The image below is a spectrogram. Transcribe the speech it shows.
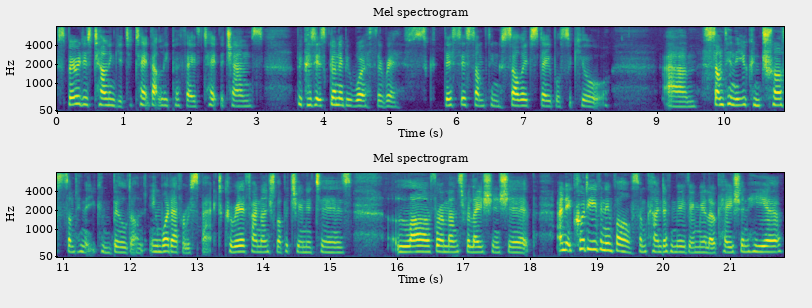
Spirit is telling you to take that leap of faith, take the chance, because it's going to be worth the risk. This is something solid, stable, secure, um, something that you can trust, something that you can build on in whatever respect career, financial opportunities, love, romance, relationship, and it could even involve some kind of moving relocation here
